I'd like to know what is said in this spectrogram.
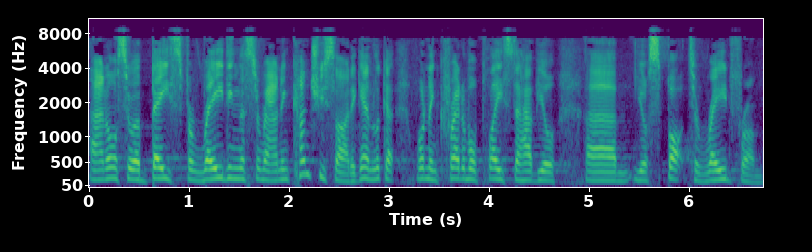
and also a base for raiding the surrounding countryside. Again, look at what an incredible place to have your, um, your spot to raid from.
